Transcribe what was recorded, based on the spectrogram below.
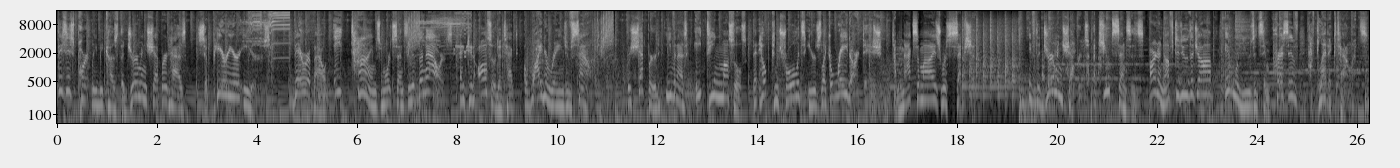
This is partly because the German Shepherd has superior ears. They're about eight times more sensitive than ours and can also detect a wider range of sound. The Shepherd even has 18 muscles that help control its ears like a radar dish to maximize reception. If the German Shepherd's acute senses aren't enough to do the job, it will use its impressive athletic talents.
